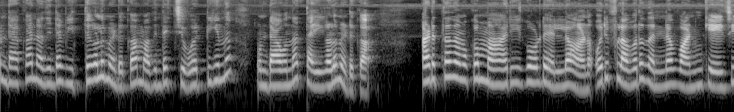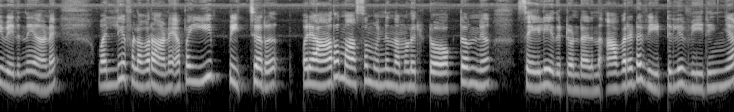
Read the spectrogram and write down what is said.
ഉണ്ടാക്കാൻ അതിന്റെ വിത്തുകളും എടുക്കാം. അതിന്റെ ചുവട്ടിൽ നിന്ന് ഉണ്ടാവുന്ന തൈകളും എടുക്കാം. അടുത്ത നമുക്ക് മാരിഗോൾഡ് എല്ലോ ആണ്. ഒരു ഫ്ലവർ തന്നെ വൺ കെ ജി വരുന്നതാണ് വലിയ ഫ്ലവറാണ് അപ്പോൾ ഈ പിക്ചർ ഒരു ആറ് മാസം മുന്നേ നമ്മളൊരു ഡോക്ടറിന് സെയിൽ ചെയ്തിട്ടുണ്ടായിരുന്നു. അവരുടെ വീട്ടിൽ വിരിഞ്ഞ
